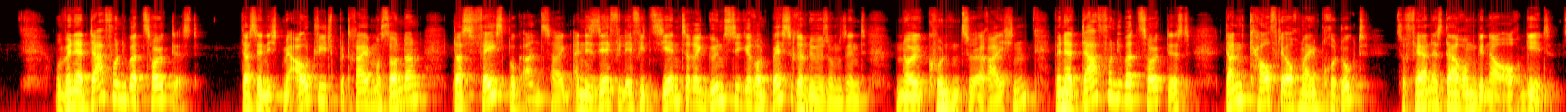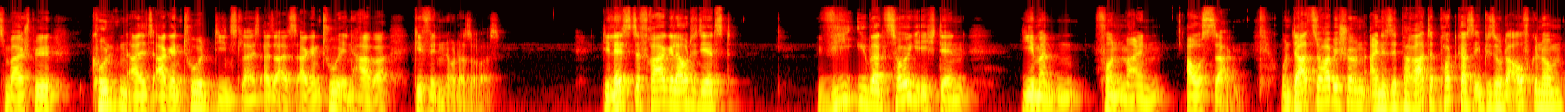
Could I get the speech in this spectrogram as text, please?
Und wenn er davon überzeugt ist, dass er nicht mehr Outreach betreiben muss, sondern dass Facebook-Anzeigen eine sehr viel effizientere, günstigere und bessere Lösung sind, neue Kunden zu erreichen. Wenn er davon überzeugt ist, dann kauft er auch mein Produkt, sofern es darum genau auch geht. Zum Beispiel Kunden als Agenturdienstleister, also als Agenturinhaber gewinnen oder sowas. Die letzte Frage lautet jetzt, wie überzeuge ich denn jemanden von meinen Aussagen? Und dazu habe ich schon eine separate Podcast-Episode aufgenommen.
